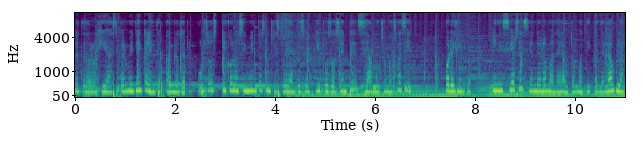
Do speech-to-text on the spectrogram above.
Nuevas metodologías permiten que el intercambio de recursos y conocimientos entre estudiantes o equipos docentes sea mucho más fácil. Por ejemplo, iniciar sesión de una manera automática en el aula,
